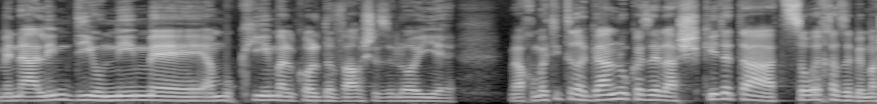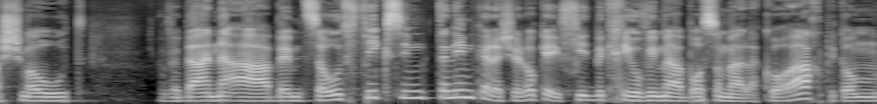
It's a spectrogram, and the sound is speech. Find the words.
ומנהלים דיונים אה, עמוקים על כל דבר שזה לא יהיה. ואנחנו באמת התרגלנו כזה להשקיט את הצורך הזה במשמעות. ובהנאה באמצעות פיקסים קטנים כאלה של אוקיי, פידבק חיובי מהבוס או מהלקוח, פתאום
